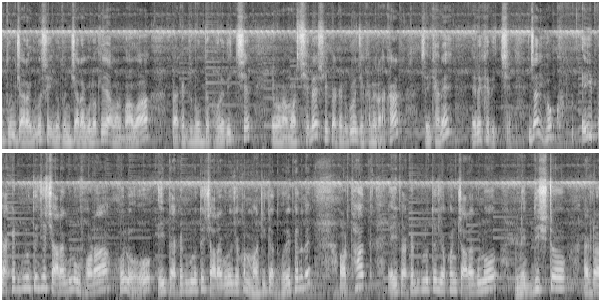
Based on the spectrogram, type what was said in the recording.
নতুন চারাগুলো, সেই নতুন চারাগুলোকে আমার বাবা প্যাকেটের মধ্যে ভরে দিচ্ছে এবং আমার ছেলে সেই প্যাকেটগুলো যেখানে রাখার সেইখানে রেখে দিচ্ছে। যাই হোক, এই প্যাকেটগুলোতে যে চারাগুলো ভরা হলো, এই প্যাকেটগুলোতে চারাগুলো যখন মাটিটা ধরে ফেলবে, অর্থাৎ এই প্যাকেটগুলোতে যখন চারাগুলো নির্দিষ্ট একটা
